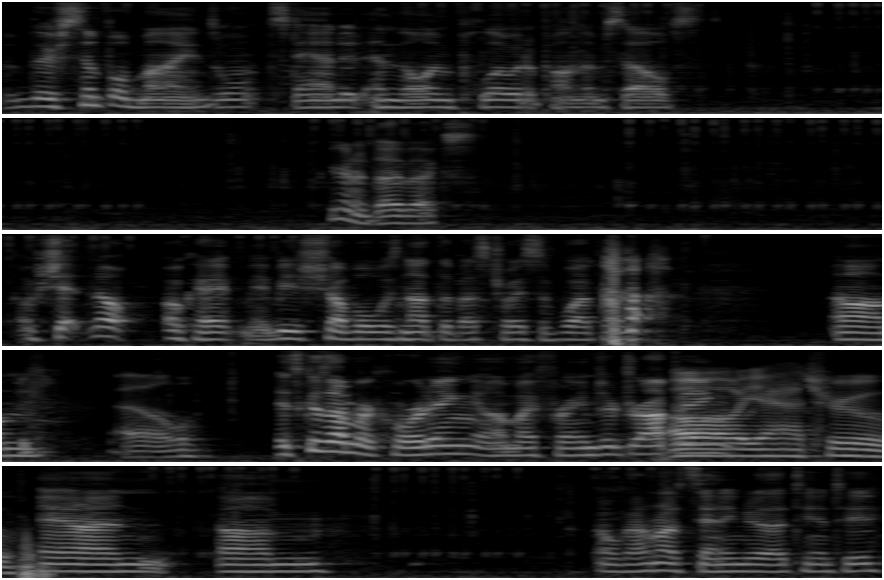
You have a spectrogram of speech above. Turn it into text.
Their simple minds won't stand it and they'll implode upon themselves. You're gonna die, Vex. Oh shit, no. Okay, maybe shovel was not the best choice of weapon. um, L. it's because I'm recording. Uh, my frames are dropping. Oh yeah, true. and um oh god i'm not standing near that tnt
